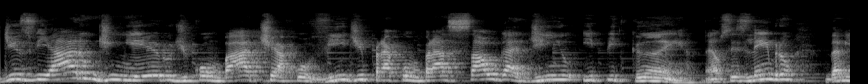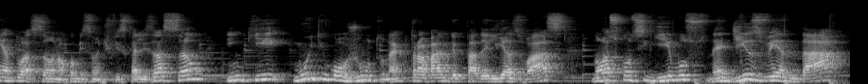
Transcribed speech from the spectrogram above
desviaram dinheiro de combate à Covid para comprar salgadinho e picanha. Né? Vocês lembram da minha atuação na comissão de fiscalização, em que, muito em conjunto né, com o trabalho do deputado Elias Vaz, nós conseguimos né, desvendar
